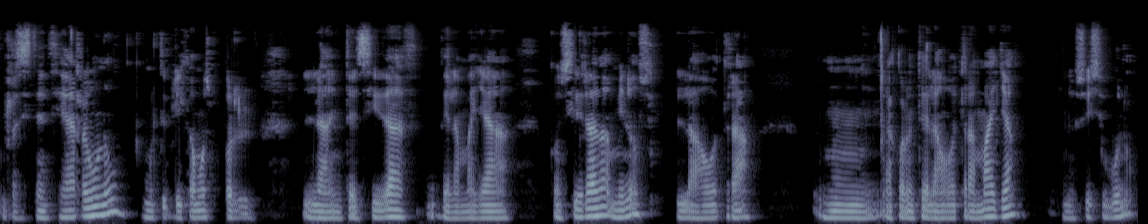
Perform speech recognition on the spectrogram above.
resistencia R1, que multiplicamos por la intensidad de la malla considerada menos la otra, la corriente de la otra malla, menos I sub 1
